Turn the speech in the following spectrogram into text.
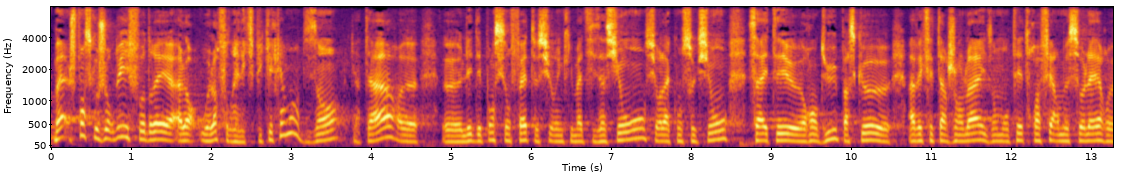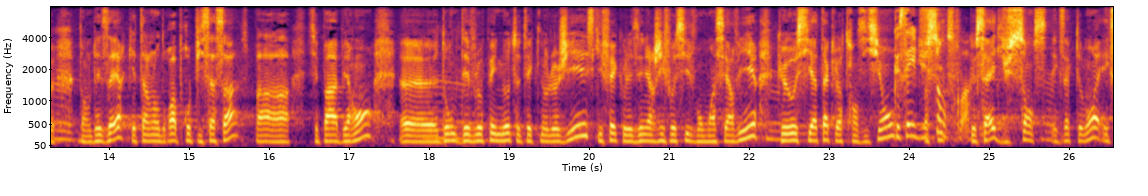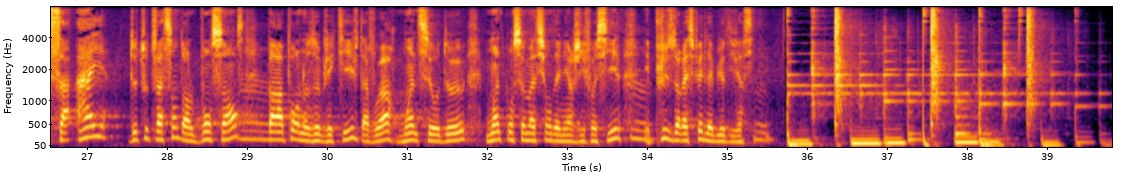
bah, je pense qu'aujourd'hui, il faudrait, alors, ou alors, il faudrait l'expliquer clairement en disant, Qatar, les dépenses qui sont faites sur une climatisation, sur la construction, ça a été rendu parce que avec cet argent-là, ils ont monté trois fermes solaires euh, mm. dans le désert, qui est un endroit propice à ça. C'est pas, c'est pas aberrant. Euh, mm. Donc développer une autre technologie, ce qui fait que les énergies fossiles vont moins servir, mm. qu'eux aussi attaquent leur transition. Que ça ait du sens, quoi. Que ça ait du sens, exactement, et que ça aille de toute façon dans le bon sens par rapport à nos objectifs d'avoir moins de CO2, moins de consommation d'énergie fossile et plus de respect de la biodiversité.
